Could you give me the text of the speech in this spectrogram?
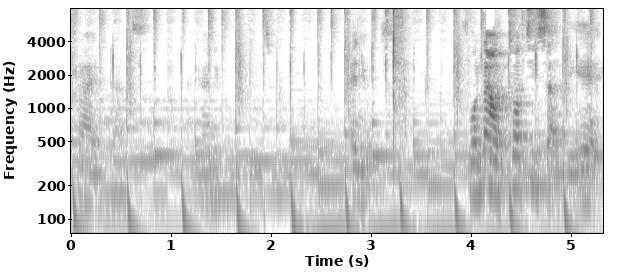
tribe that I can't even begin to. Anyways, for now, tortoise and the hare.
